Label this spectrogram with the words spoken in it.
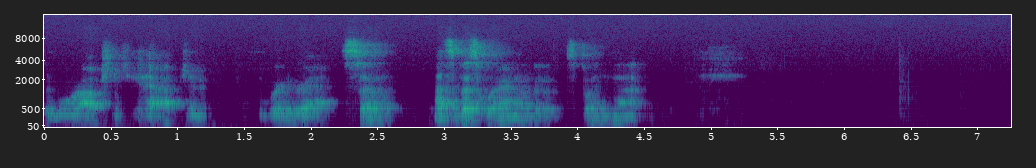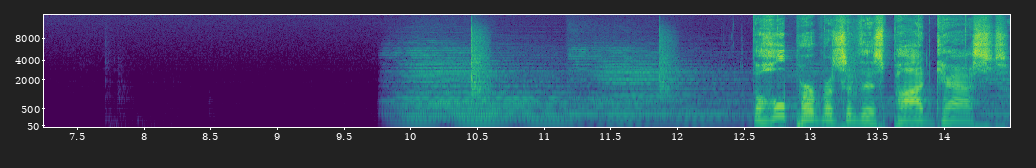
the more options you have to where you're at. So that's the best way I know to explain that. The whole purpose of this podcast,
